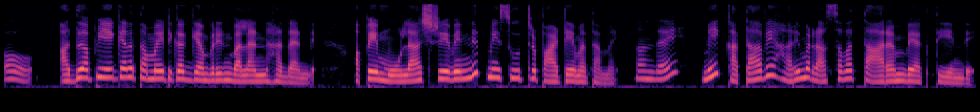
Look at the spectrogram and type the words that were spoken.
ඔව්. අද අපි ඒ ගැන තමයි ටිකක් ගැඹුරින් බලන්න හදන්නේ. අපේ මූලාශ්‍රය වෙන්නෙත් මේ සූත්‍ර පාඨයම තමයි. හොඳයි. මේ කතාවේ හරිම රසවත් ආරම්භයක් තියෙන්නේ.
